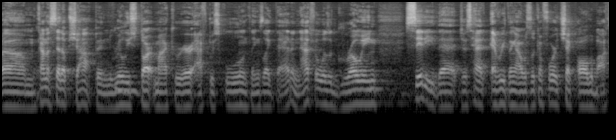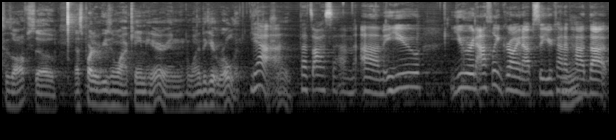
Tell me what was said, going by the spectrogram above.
um, kind of set up shop and really mm-hmm. start my career after school and things like that. And Nashville was a growing city that just had everything I was looking for. It checked all the boxes off. So that's part of the reason why I came here and wanted to get rolling. Yeah, sure. that's awesome. Um, you you were an athlete growing up, so you kind of mm-hmm. had that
